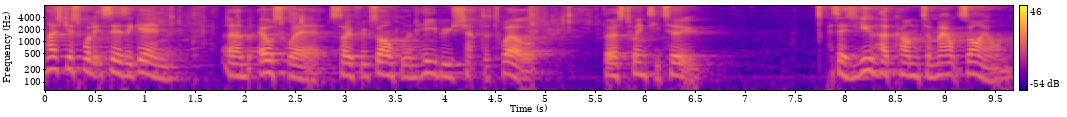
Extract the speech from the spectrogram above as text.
That's just what it says again um, elsewhere. So, for example, in Hebrews chapter 12, verse 22, it says, You have come to Mount Zion,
